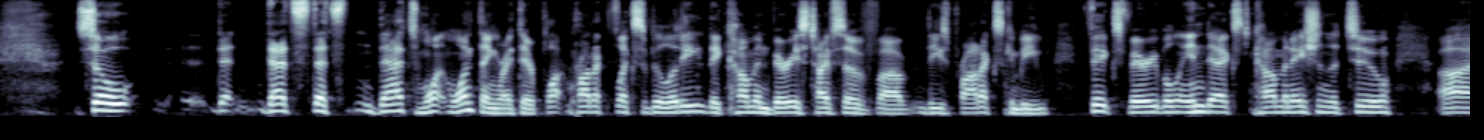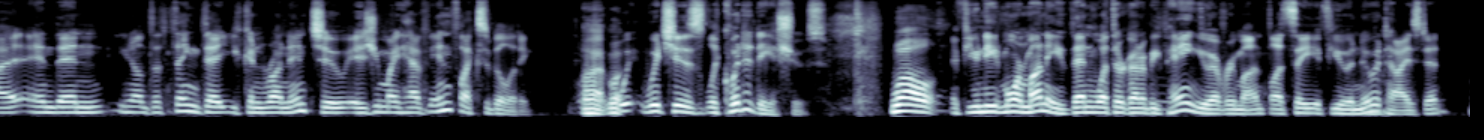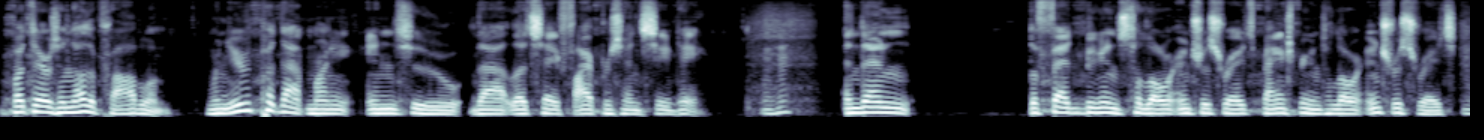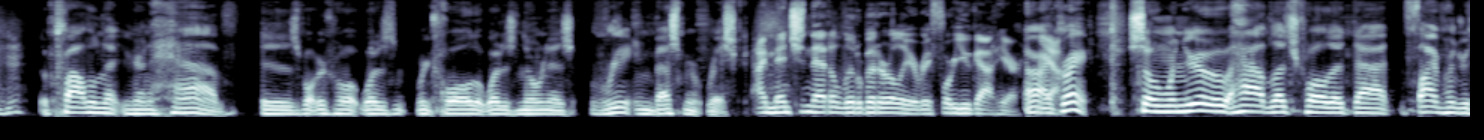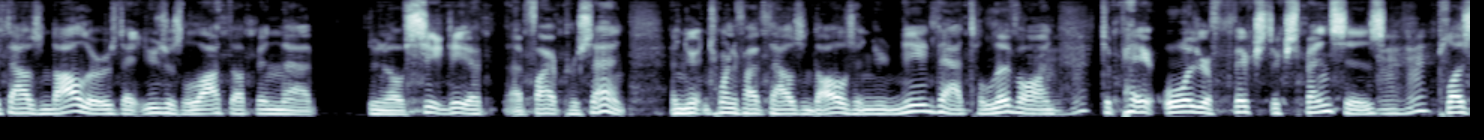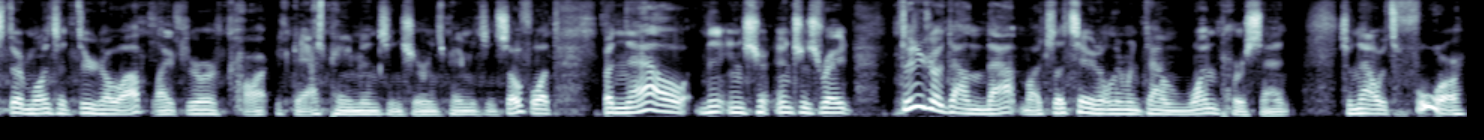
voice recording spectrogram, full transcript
So uh, that that's that's that's one one thing right there. Pl- product flexibility. They come in various types of uh, these products can be fixed, variable, indexed, combination of the two. Uh, and then you know the thing that you can run into is you might have inflexibility, Well, wh- which is liquidity issues. well, If you need more money than what they're going to be paying you every month, let's say if you annuitized it, But there's another problem. When you put that money into that, let's say 5% CD, mm-hmm. and then the Fed begins to lower interest rates, banks begin to lower interest rates, mm-hmm. the problem that you're going to have is what we call what is we call what is known as reinvestment risk. I mentioned that a little bit earlier before you got here. All right, Yeah. great. So when you have, let's call it that five hundred thousand dollars that you just locked up in that, you know, CD at five percent, and you're getting twenty five thousand dollars, and you need that to live on mm-hmm. to pay all your fixed expenses, mm-hmm. plus the ones that do go up, like your car, gas payments, insurance payments, and so forth. But now the insu- interest rate didn't go down that much. Let's say it only went down one percent, so now it's four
